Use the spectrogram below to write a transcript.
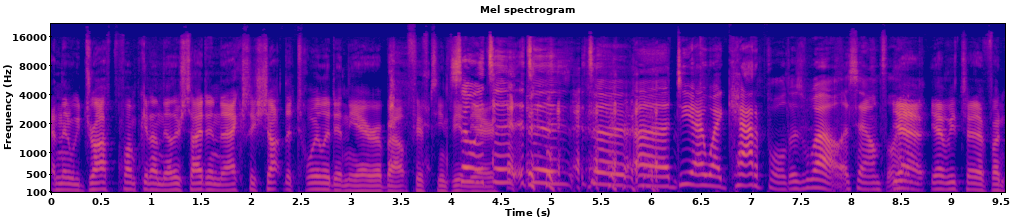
And then we dropped pumpkin on the other side, and it actually shot the toilet in the air about 15 feet So in the it's air. a it's a it's a uh, DIY catapult as well. It sounds like. Yeah, yeah, we try to have fun.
